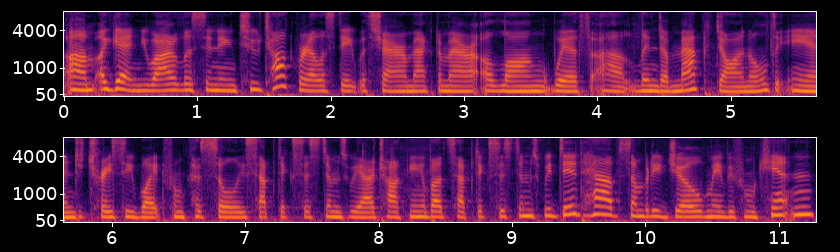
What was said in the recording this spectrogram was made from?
Um, again, you are listening to Talk Real Estate with Sharon McNamara, along with uh, Linda MacDonald and Tracy White from Casoli Septic Systems. We are talking about septic systems. We did have somebody, Joe, maybe from Canton.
